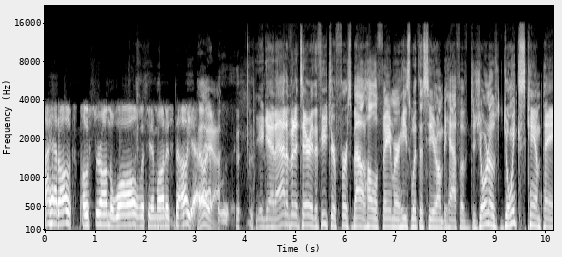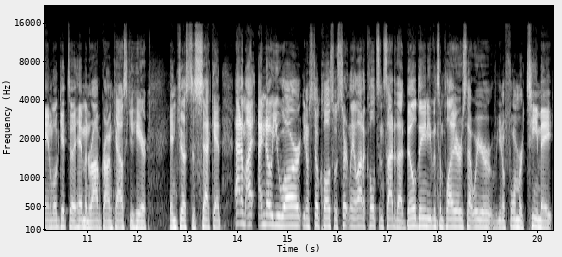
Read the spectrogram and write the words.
I had all poster on the wall with him on his stuff. Oh yeah, Hell yeah. absolutely. Again, Adam Vinatieri, the future first ballot Hall of Famer. He's with us here on behalf of DiGiorno's Doinks campaign. We'll get to him and Rob Gronkowski here in just a second. Adam, I, I know you are, you know, still close with certainly a lot of Colts inside of that building, even some players that were your, you know, former teammate.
